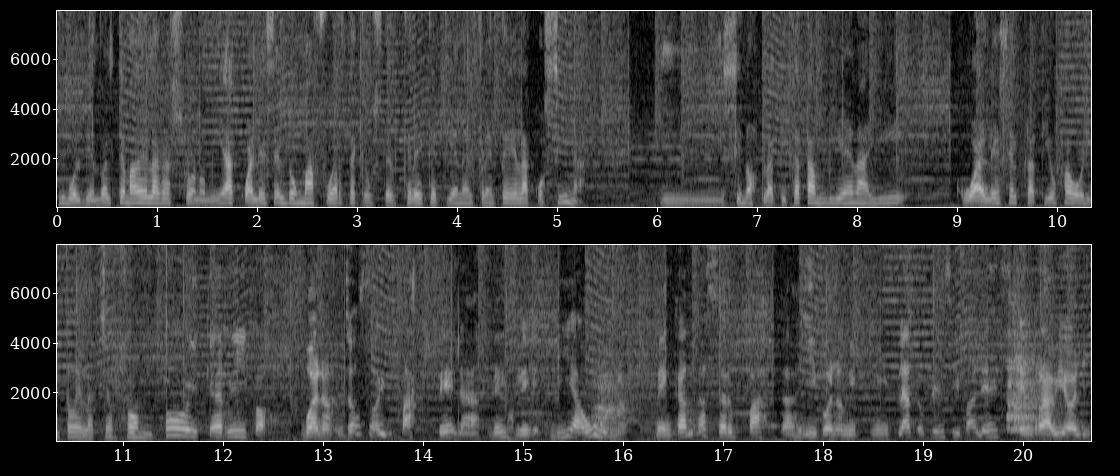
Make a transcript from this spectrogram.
Y volviendo al tema de la gastronomía, ¿cuál es el don más fuerte que usted cree que tiene al frente de la cocina? Y si nos platica también ahí, ¿cuál es el platillo favorito de la chef Romy? Uy, qué rico. Bueno, yo soy pastera desde día uno. Me encanta hacer pastas y bueno, mi, plato principal es el ravioli.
